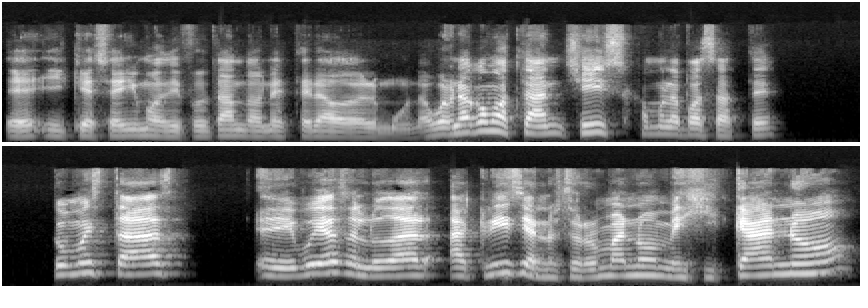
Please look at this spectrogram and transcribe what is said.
eh, y que seguimos disfrutando en este lado del mundo. Bueno, ¿cómo están, Chis? ¿Cómo la pasaste? ¿Cómo estás? Eh, voy a saludar a Cris y a nuestro hermano mexicano,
